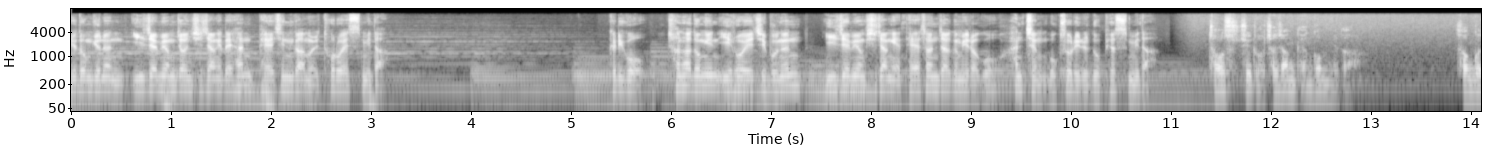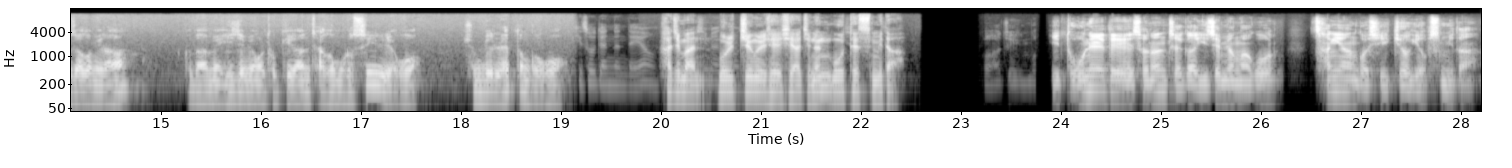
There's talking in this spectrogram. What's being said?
유동규는 이재명 전 시장에 대한 배신감을 토로했습니다. 그리고 천화동인 1호의 지분은 이재명 시장의 대선 자금이라고 한층 목소리를 높였습니다. 저수지로 저장된 겁니다. 선거 자금이나 그 다음에 이재명을 돕기 위한 자금으로 쓰이려고 준비를 했던 거고 하지만 물증을 제시하지는 못했습니다. 이 돈에 대해서는 제가 이재명하고 상의한 것이 기억이 없습니다.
